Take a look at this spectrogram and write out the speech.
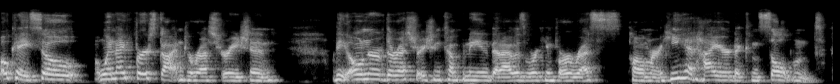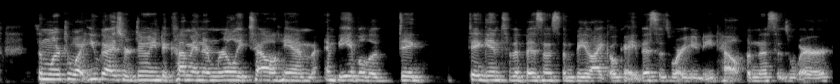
Okay, so when I first got into restoration, the owner of the restoration company that I was working for, Russ Palmer, he had hired a consultant similar to what you guys are doing to come in and really tell him and be able to dig dig into the business and be like, okay, this is where you need help and this is where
